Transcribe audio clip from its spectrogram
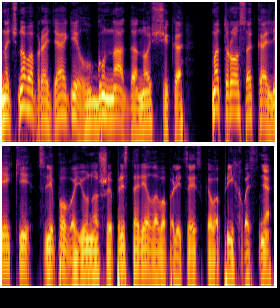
ночного бродяги, лгуна-доносчика, матроса-калеки, слепого юноши, престарелого полицейского прихвостня,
